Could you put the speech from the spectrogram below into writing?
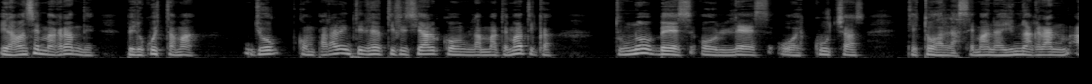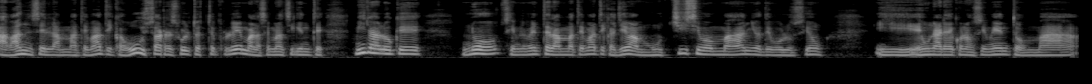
el avance es más grande, pero cuesta más. Yo comparar la inteligencia artificial con las matemáticas. Tú no ves o lees o escuchas que todas las semanas hay un gran avance en las matemáticas. Uy, se ha resuelto este problema. La semana siguiente, mira lo que. No, simplemente las matemáticas llevan muchísimos más años de evolución y es un área de conocimiento más,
